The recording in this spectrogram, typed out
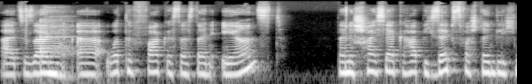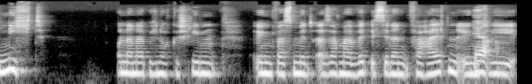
äh, zu sagen, äh, what the fuck, ist das dein Ernst? Deine Scheißjacke habe ich selbstverständlich nicht. Und dann habe ich noch geschrieben, irgendwas mit, äh, sag mal, wird, ist dir dein Verhalten irgendwie,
